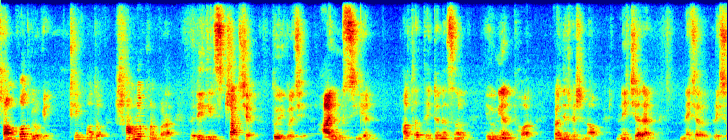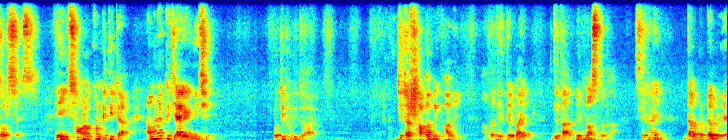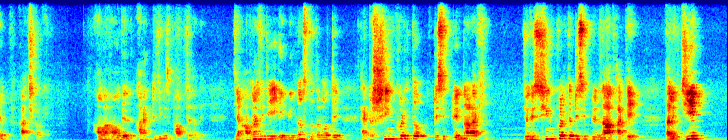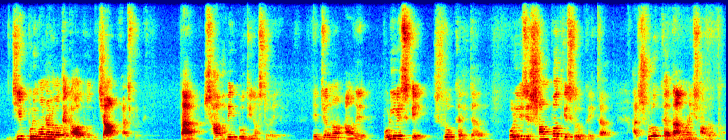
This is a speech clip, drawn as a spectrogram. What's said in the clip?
সম্পদগুলোকে ঠিকমতো সংরক্ষণ করার রীতির স্ট্রাকচার তৈরি করেছে আইইউসিএন অর্থাৎ international union for conservation of nature and natural resources এই সংরক্ষণ নীতিটা এমন একটা জায়গায় গিয়েছে, প্রতিফলিত হয়, যেটা স্বাভাবিকভাবেই আমরা দেখতে পাই যে তার বিন্যস্ততা, সেখানে ডাব্লিউডাব্লিউএফ কাজ করে। আমা- আমাদের আরেকটি জিনিস ভাবতে হবে, যে আমরা যদি এই বিন্যস্ততার মধ্যে একটা শৃঙ্খলিত ডিসিপ্লিন না রাখি যদি শৃঙ্খলিত ডিসিপ্লিন না থাকে, তাহলে জীব জীব পরিমণ্ডলের মধ্যে একটা অদ্ভুত চাপ কাজ করবে। তার স্বাভাবিক গতি নষ্ট হয়ে যাবে। এর জন্য আমাদের পরিবেশকে সুরক্ষা দিতে হবে। পরিবেশের সম্পদকে সুরক্ষা দিতে হবে। আর সুরক্ষা দানমানি সংরক্ষণ।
